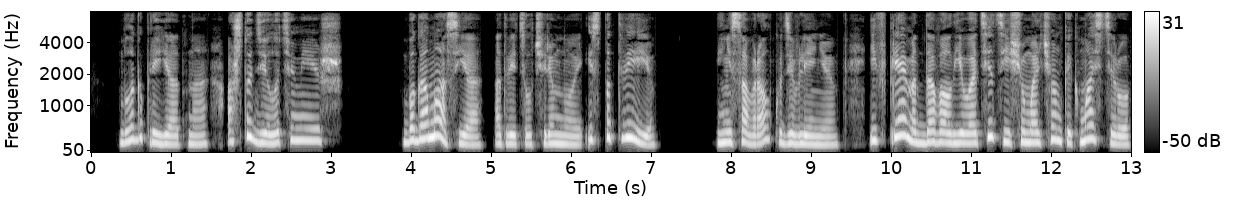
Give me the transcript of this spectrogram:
— «благоприятна. А что делать умеешь?» «Богомаз я», — ответил Черемной, — «из-под Твии». И не соврал, к удивлению. И впрямь отдавал его отец еще мальчонкой к мастеру,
